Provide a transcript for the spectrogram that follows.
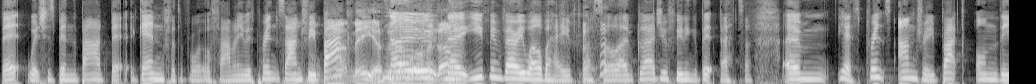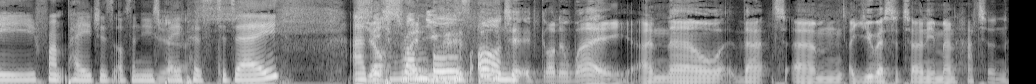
bit, which has been the bad bit again for the royal family with Prince Andrew back. me, I don't know no, what I've done. no, you've been very well behaved, Russell. I'm glad you're feeling a bit better. Um, yes, Prince Andrew back on the front pages of the newspapers Yes. today. As Just it when you rumbles thought on. it had gone away, and now that um, a U.S. attorney in Manhattan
